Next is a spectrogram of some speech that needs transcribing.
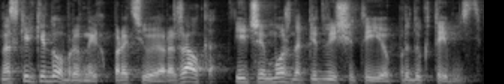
наскільки добре в них працює рожалка і чи можна підвищити її продуктивність.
